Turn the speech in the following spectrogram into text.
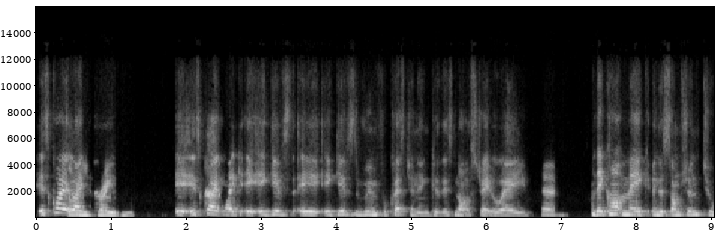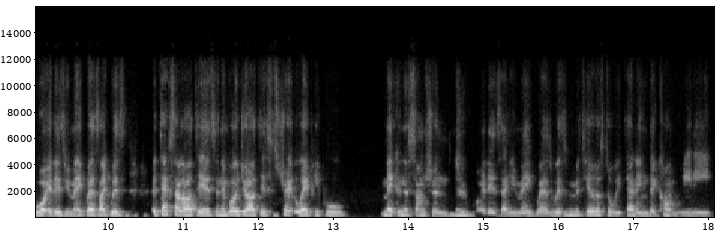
It's quite so like crazy. Um, it's quite like it, it gives it, it gives room for questioning because it's not straight away yeah they can't make an assumption to what it is you make. Whereas like with a textile artist, an embroidery artist, straight away people make an assumption yeah. to what it is that you make. Whereas with material storytelling, they can't really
